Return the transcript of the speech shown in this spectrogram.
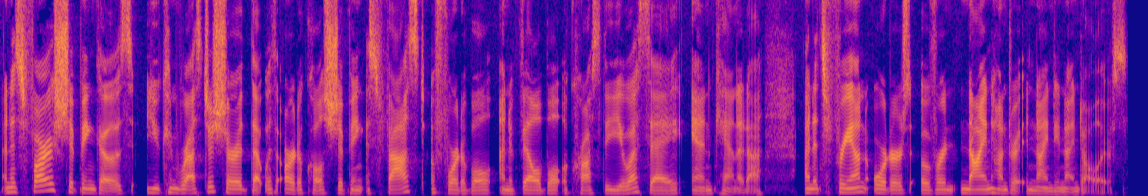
And as far as shipping goes, you can rest assured that with Article, shipping is fast, affordable, and available across the USA and Canada. And it's free on orders over $999.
